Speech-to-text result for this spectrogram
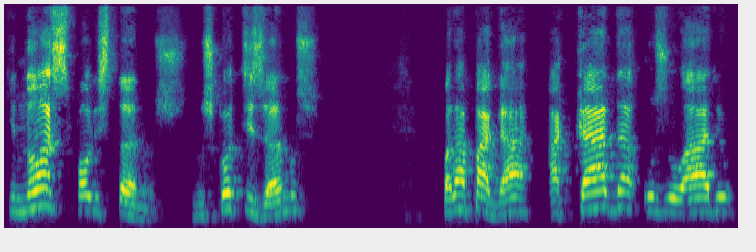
que nós, paulistanos, nos cotizamos para pagar a cada usuário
